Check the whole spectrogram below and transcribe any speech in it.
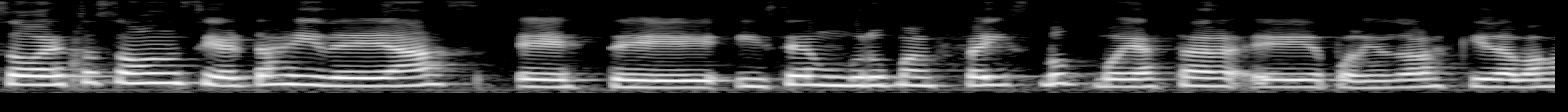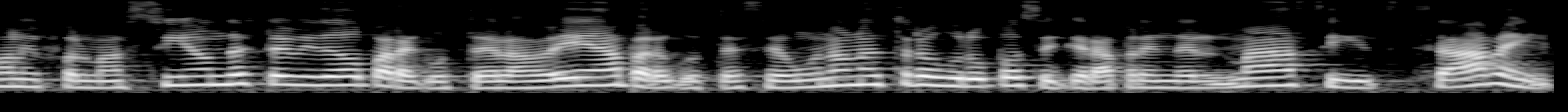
So, estas son ciertas ideas. Este, hice un grupo en Facebook. Voy a estar eh, poniéndolas aquí debajo la información de este video para que usted la vea, para que usted se una a nuestro grupo si quiere aprender más. Si saben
